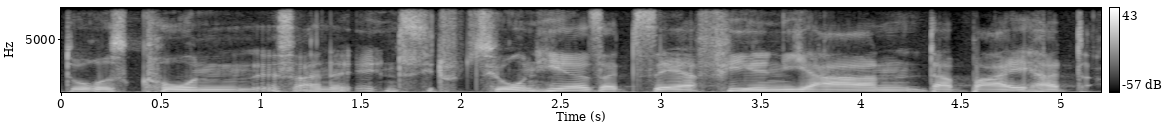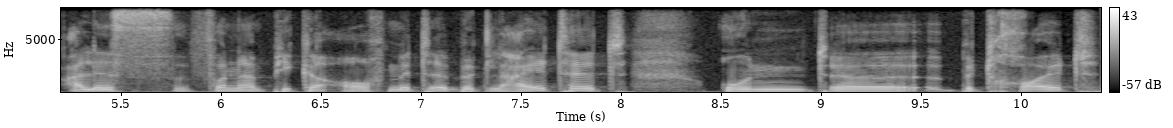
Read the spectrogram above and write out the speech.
Doris Kohn ist eine Institution hier, seit sehr vielen Jahren dabei, hat alles von der Pike auf mit äh, begleitet und äh, betreut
